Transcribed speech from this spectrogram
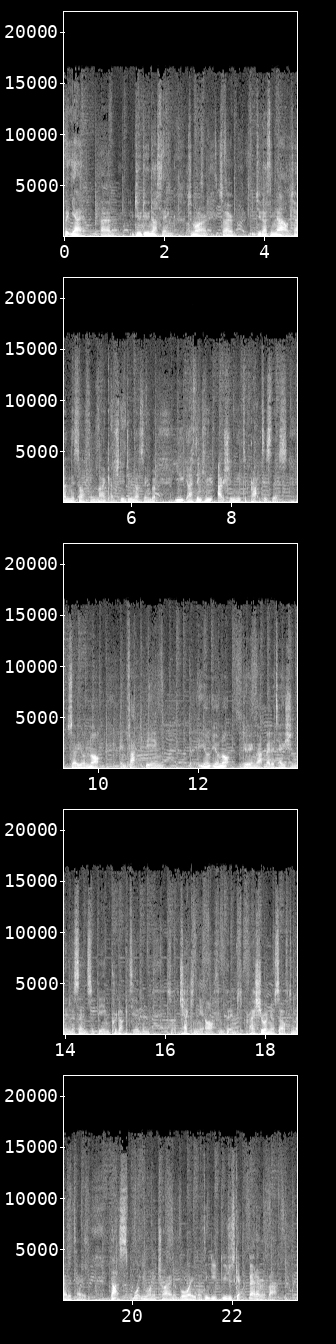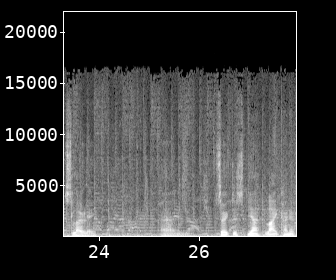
but yeah, um, do do nothing tomorrow. So do nothing now. Turn this off and like actually do nothing. But you, I think you actually need to practice this. So you're not, in fact, being you're, you're not doing that meditation in the sense of being productive and sort of checking it off and putting pressure on yourself to meditate. That's what you want to try and avoid. I think you, you just get better at that slowly. Um, so just yeah, like kind of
